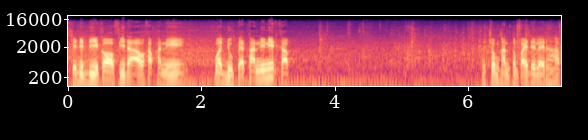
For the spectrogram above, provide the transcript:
เครดิตดีก็ฟรีดาวครับคันนี้งวดอยู่ 8,000 นิดๆครับ มาชมคันต่อไปได้เลยนะครับ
